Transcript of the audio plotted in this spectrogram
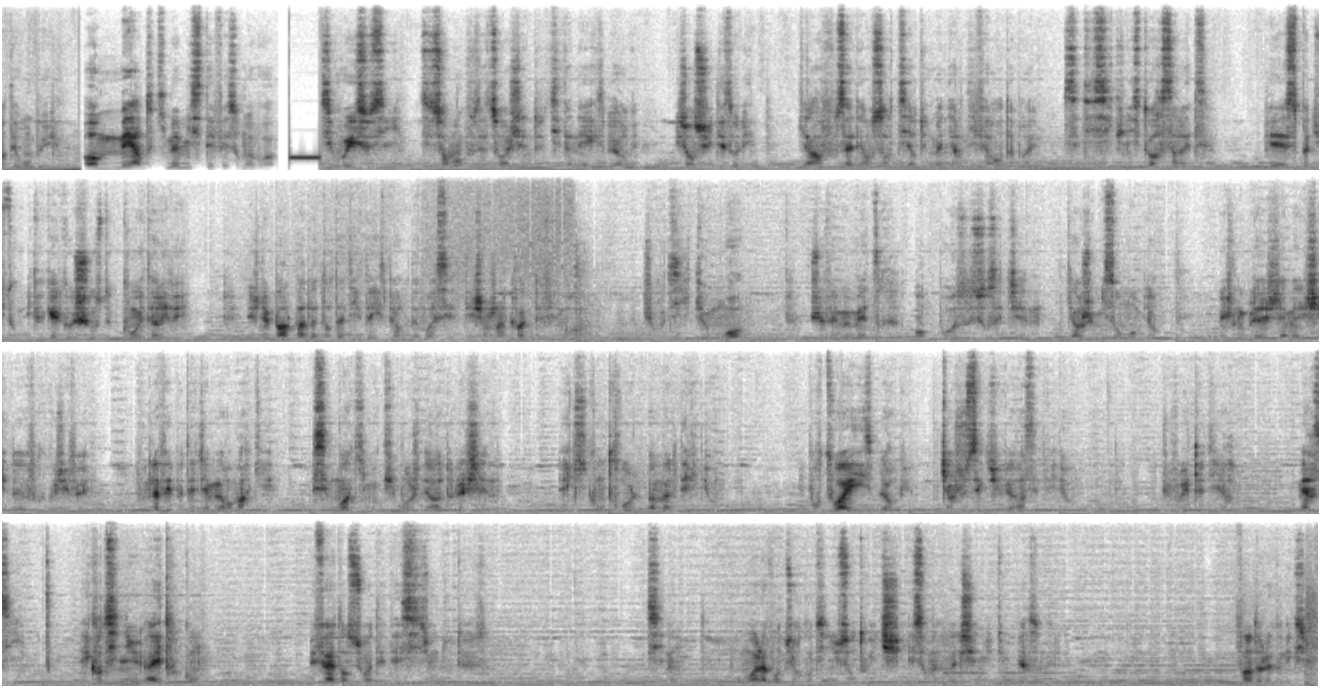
interrompue. Oh merde, qui m'a mis cet effet sur ma voix? Si vous voyez ceci, c'est sûrement que vous êtes sur la chaîne de Titan et Iceberg, et j'en suis désolé, car vous allez en sortir d'une manière différente après. C'est ici qu'une histoire s'arrête. PS, pas du tout, et que quelque chose de con est arrivé. Et je ne parle pas de la tentative d'Iceberg d'avoir essayé de un crack de Filmora. Je vous dis que moi, je vais me mettre en pause sur cette chaîne, car je m'y sens moins bien. Mais je n'oublierai jamais les chefs-d'œuvre que j'ai faits. Vous ne l'avez peut-être jamais remarqué, c'est moi qui m'occupe en général de la chaîne, et qui contrôle pas mal des vidéos. Et pour toi, Iceberg, car je sais que tu verras cette vidéo, je voulais te dire merci, et continue à être con. Mais fais attention à tes décisions douteuses. Sinon, pour moi l'aventure continue sur Twitch et sur ma nouvelle chaîne YouTube personnelle. Fin de la connexion.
